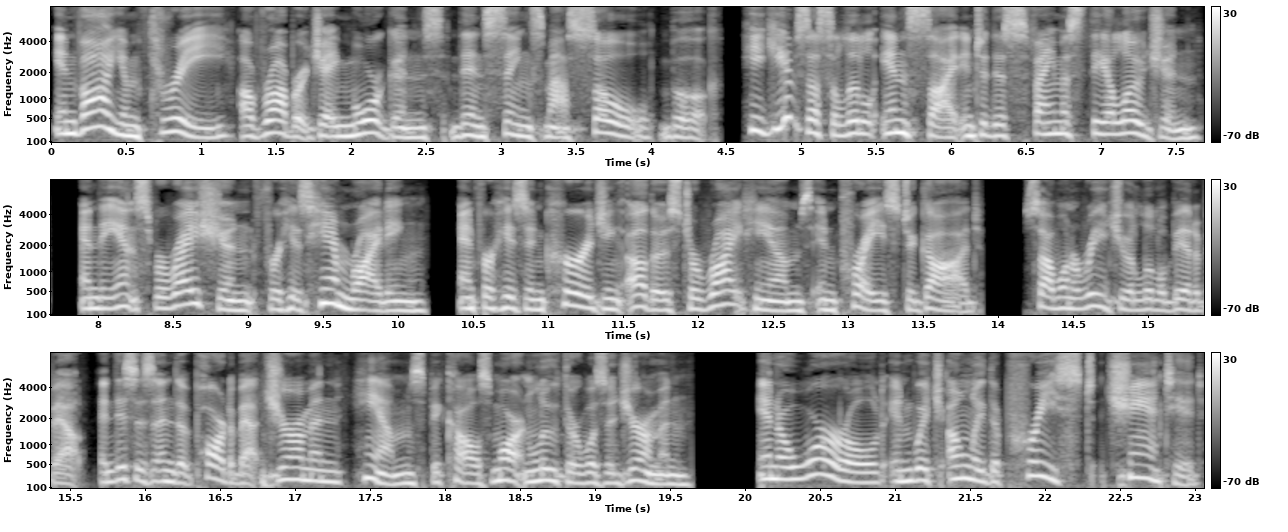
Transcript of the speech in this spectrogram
In Volume 3 of Robert J. Morgan's Then Sings My Soul book, he gives us a little insight into this famous theologian and the inspiration for his hymn writing and for his encouraging others to write hymns in praise to God. So I want to read you a little bit about, and this is in the part about German hymns because Martin Luther was a German. In a world in which only the priest chanted,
